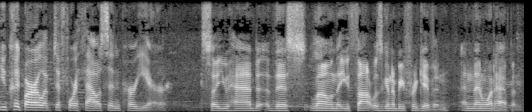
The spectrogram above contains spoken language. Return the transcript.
You could borrow up to 4,000 per year. So you had this loan that you thought was going to be forgiven, and then what happened?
